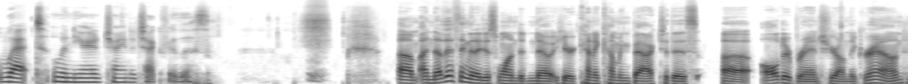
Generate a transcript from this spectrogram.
wet when you're trying to check for this. Um, another thing that I just wanted to note here, kind of coming back to this uh, alder branch here on the ground.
